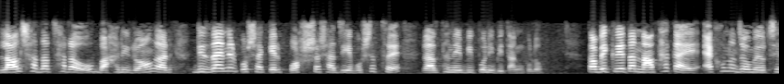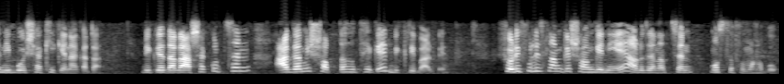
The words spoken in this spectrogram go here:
লাল সাদা ছাড়াও বাহারি রং আর ডিজাইনের পোশাকের পশা সাজিয়ে বসেছে রাজধানীর বিপণী বিতানগুলো। তবে ক্রেতা না থাকায় এখনও জমে ওঠেনি বৈশাখী কেনাকাটা। বিক্রেতারা আশা করছেন আগামী সপ্তাহ থেকে বিক্রি বাড়বে। শরীফুল ইসলামকে সঙ্গে নিয়ে আরও জানাচ্ছেন মোস্তফা মাহবুব।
